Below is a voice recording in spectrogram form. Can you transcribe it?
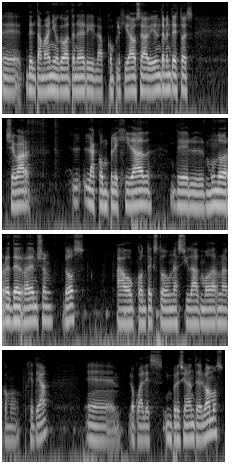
Eh, del tamaño que va a tener y la complejidad. O sea, evidentemente, esto es llevar la complejidad del mundo de Red Dead Redemption 2 a un contexto de una ciudad moderna como GTA, eh, lo cual es impresionante del vamos.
